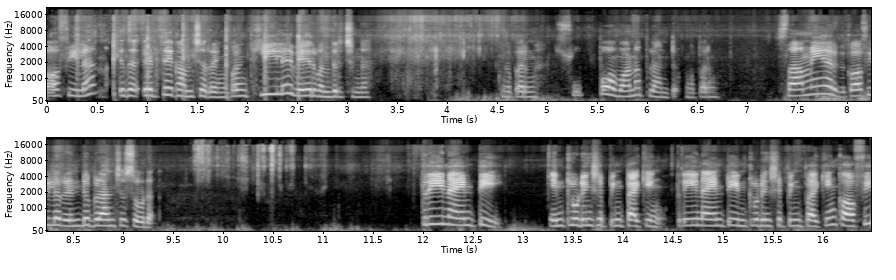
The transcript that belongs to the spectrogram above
காஃபியில் இதை எடுத்தே காமிச்சிடுறேங்க. பாருங்க கீழே வேர் வந்துருச்சுங்க. இங்கே பாருங்கள் சூப்பர்வான பிளான்ட்டு இங்கே பாருங்கள் செமையாக இருக்குது காஃபியில் ரெண்டு பிரான்ச்சஸோட three ninety including shipping packing three ninety including shipping packing coffee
